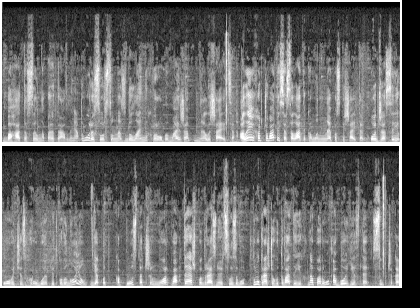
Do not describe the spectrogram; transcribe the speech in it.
багато сил на перетравлення. Тому ресурсу на здолання хвороби майже не лишається. Але і харчуватися салатиками не поспішайте. Отже, сирі овочі з грубою клітковиною, як от капуста чи морква, теж подразнюють слизову. Тому краще готувати їх на пару або їсти супчики.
